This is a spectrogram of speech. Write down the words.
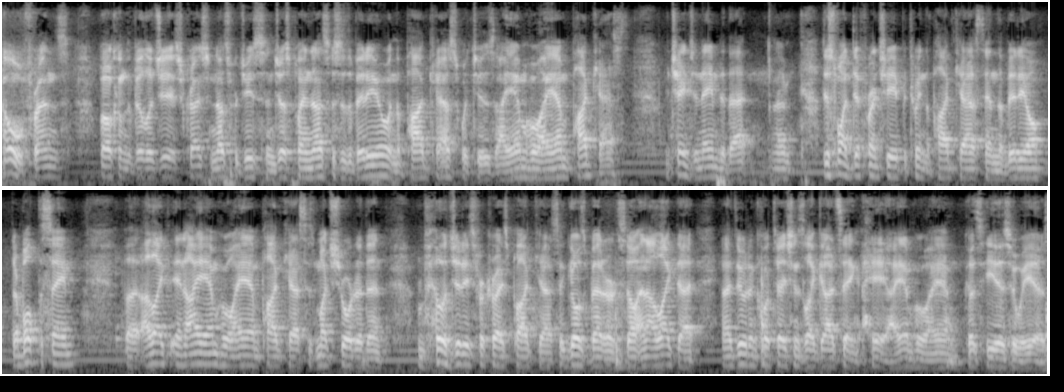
Hello, friends. Welcome to Village Jesus Christ, and Nuts for Jesus, and Just Plain Nuts. This is the video and the podcast, which is I Am Who I Am podcast. We changed the name to that. Um, I just want to differentiate between the podcast and the video. They're both the same, but I like, and I Am Who I Am podcast is much shorter than Village Idiots for Christ podcast. It goes better. So, and I like that. And I do it in quotations like God saying, Hey, I am who I am, because He is who He is.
